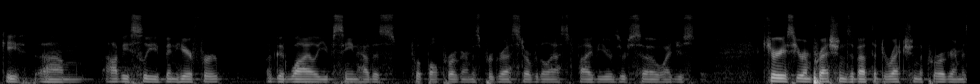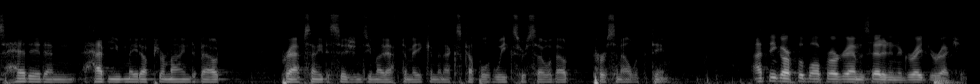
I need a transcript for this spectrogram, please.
Keith, um, obviously you've been here for a good while. You've seen how this football program has progressed over the last five years or so. I just curious your impressions about the direction the program is headed, and have you made up your mind about perhaps any decisions you might have to make in the next couple of weeks or so about personnel with the team? I think our football program is headed in a great direction.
